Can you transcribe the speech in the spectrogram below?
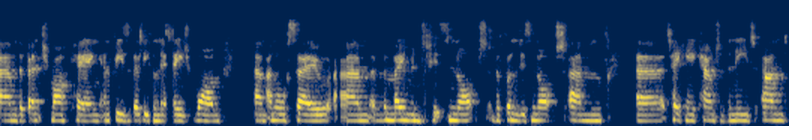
um, the benchmarking and feasibility from stage one um, and also um, at the moment it's not the fund is not um, uh, taking account of the needs and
